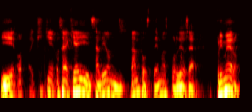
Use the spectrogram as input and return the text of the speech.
Y, o sea, aquí hay, salieron tantos temas, por Dios. O sea, primero,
